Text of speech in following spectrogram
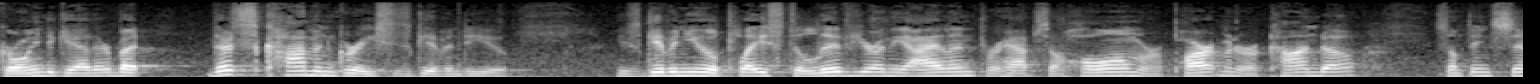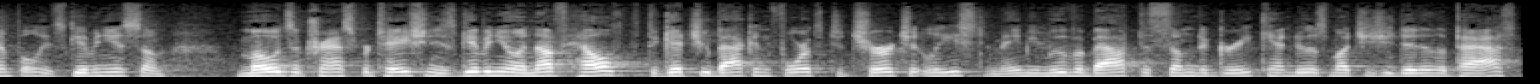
growing together. But there's common grace He's given to you. He's given you a place to live here on the island, perhaps a home or apartment or a condo, something simple. He's given you some modes of transportation. He's given you enough health to get you back and forth to church at least, and maybe move about to some degree. Can't do as much as you did in the past,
